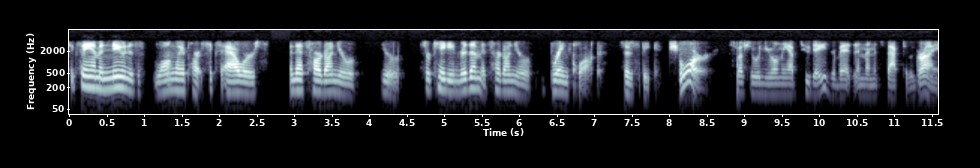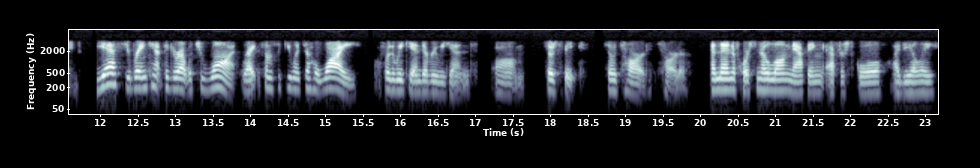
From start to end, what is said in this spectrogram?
6 a.m. and noon is a long way apart, six hours, and that's hard on your your circadian rhythm. It's hard on your brain clock, so to speak. Sure. Especially when you only have two days of it and then it's back to the grind. Yes, your brain can't figure out what you want, right? It's almost like you went to Hawaii for the weekend every weekend, um, so to speak. So it's hard. It's harder. And then, of course, no long napping after school, ideally.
